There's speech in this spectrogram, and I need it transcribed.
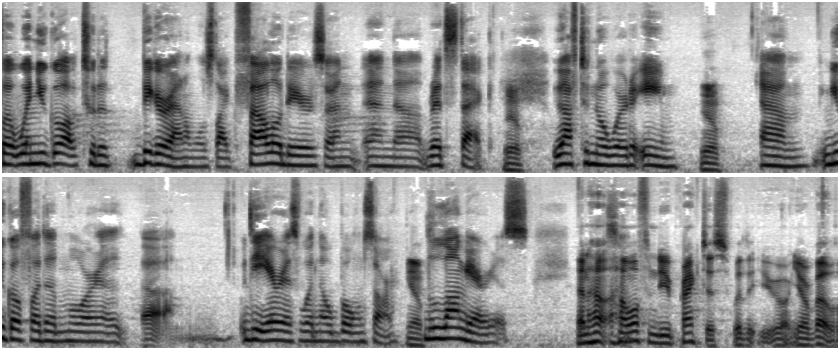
but when you go up to the bigger animals like fallow deers and and uh, red stag, Yeah. you have to know where to aim. Yeah. Um, you go for the more uh, um, the areas where no bones are, the long areas. And how, how often do you practice with your your bow?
